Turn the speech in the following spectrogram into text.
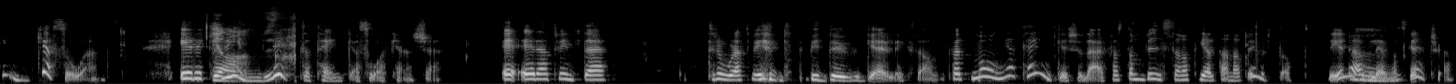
tänka så ens. Är det kvinnligt ja. att tänka så kanske? Är, är det att vi inte tror att vi, vi duger. Liksom. För att många tänker så där, fast de visar något helt annat utåt. Det är en mm. överlevnadsgrej tror jag.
